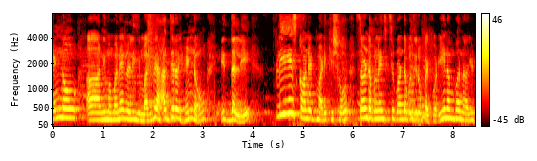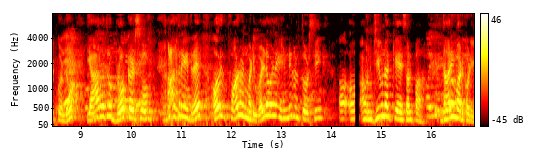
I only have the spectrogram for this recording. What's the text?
ಹೆಣ್ಣು ನಿಮ್ಮ ಮನೆಗಳಲ್ಲಿ ಈ ಮದುವೆ ಆಗದಿರೋ ಹೆಣ್ಣು ಇದ್ದಲ್ಲಿ ಪ್ಲೀಸ್ ಕಾಂಟ್ಯಾಕ್ಟ್ ಮಾಡಿ Kishore seven double nine six one double zero five four ಈ ನಂಬರ್ನ ಇಟ್ಕೊಂಡು ಯಾರಾದರೂ ಬ್ರೋಕರ್ಸು ಆ ಥರ ಇದ್ದರೆ ಅವ್ರಿಗೆ ಫಾರ್ವರ್ಡ್ ಮಾಡಿ ಒಳ್ಳೆ ಒಳ್ಳೆ ಹೆಣ್ಣುಗಳು ತೋರಿಸಿ ಅವನ ಜೀವನಕ್ಕೆ ಸ್ವಲ್ಪ ದಾರಿ ಮಾಡಿಕೊಡಿ.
